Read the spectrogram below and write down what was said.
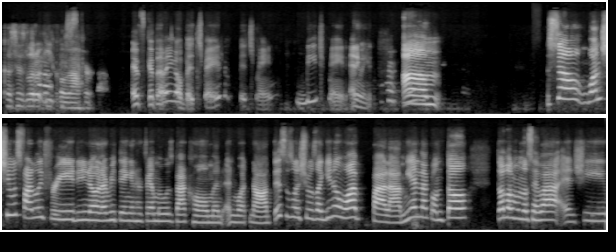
Because his little ego got her. It's good that we go bitch made, bitch made, beach made. Anyway, um, so once she was finally freed, you know, and everything, and her family was back home and and whatnot. This is when she was like, you know what, pa la mierda con todo. Todo el mundo se va, and she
